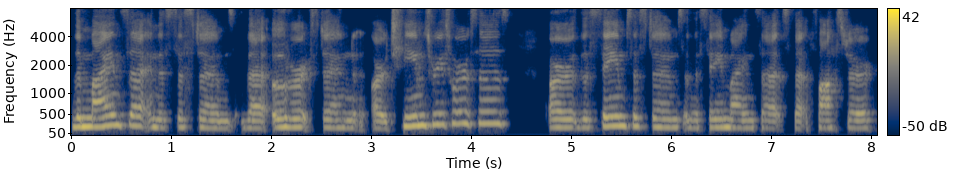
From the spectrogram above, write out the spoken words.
the mindset and the systems that overextend our team's resources are the same systems and the same mindsets that foster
